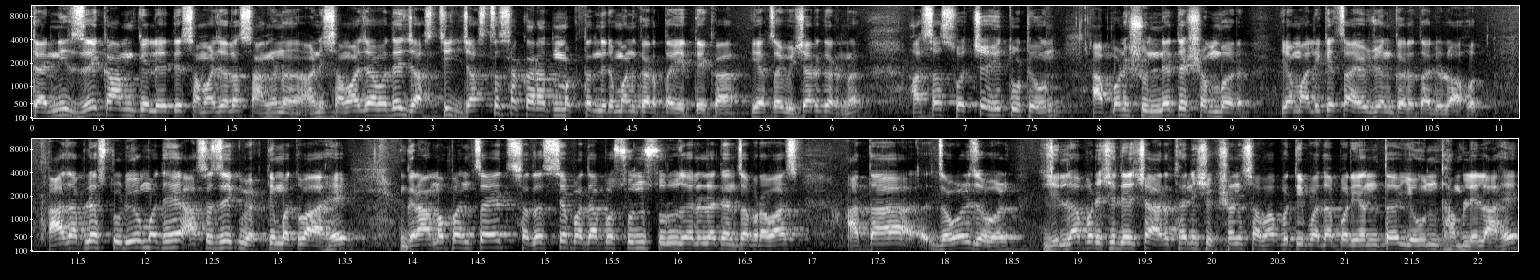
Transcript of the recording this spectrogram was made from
त्यांनी जे काम केले ते समाजाला सांगणं आणि समाजामध्ये जास्तीत जास्त सकारात्मकता निर्माण करता येते का याचा विचार करणं असा स्वच्छ हेतू ठेवून आपण शून्य ते शंभर या मालिकेचं आयोजन करत आलेलो आहोत. आज आपल्या स्टुडिओमध्ये असंच एक व्यक्तिमत्व आहे. ग्रामपंचायत सदस्यपदापासून सुरू झालेला त्यांचा प्रवास आता जवळजवळ जिल्हा परिषदेच्या अर्थ आणि शिक्षण सभापती पदापर्यंत येऊन थांबलेला आहे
